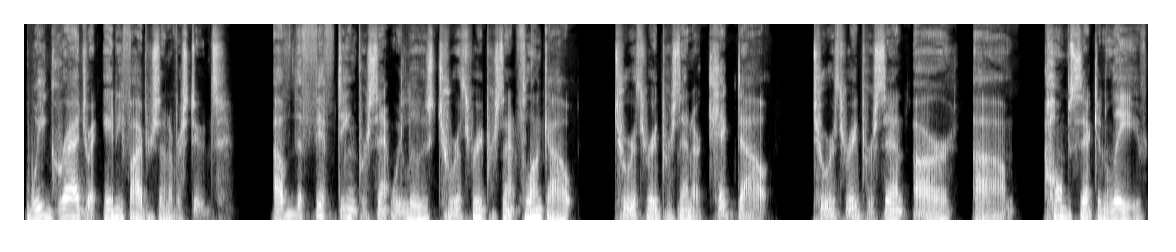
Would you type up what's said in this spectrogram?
we graduate 85% of our students. Of the 15% we lose, two or 3% flunk out, two or 3% are kicked out, two or 3% are um, homesick and leave,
